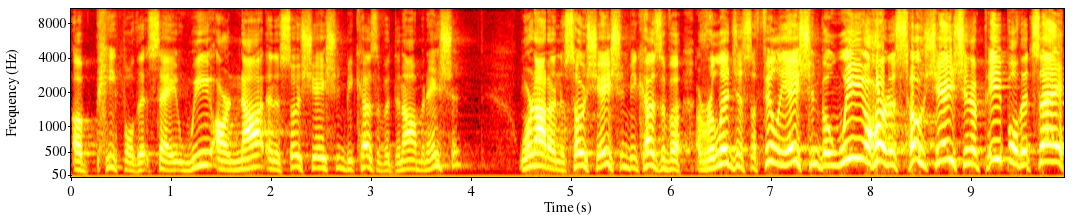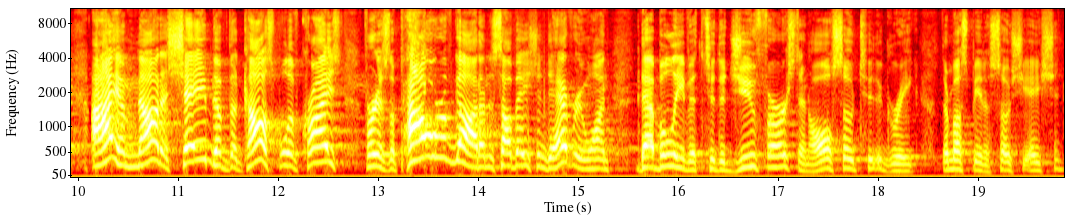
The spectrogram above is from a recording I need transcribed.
of people that say, We are not an association because of a denomination. We're not an association because of a, a, religious affiliation, but we are an association of people that say, I am not ashamed of the gospel of Christ, for it is the power of God unto salvation to everyone that believeth, to the Jew first and also to the Greek. There must be an association.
